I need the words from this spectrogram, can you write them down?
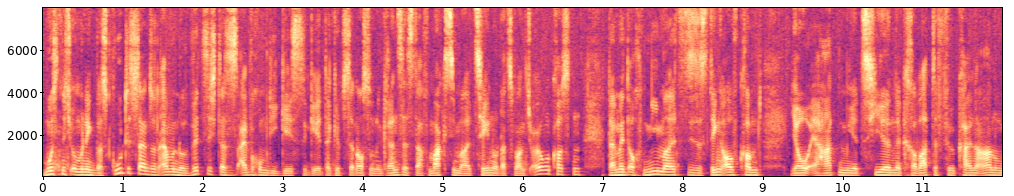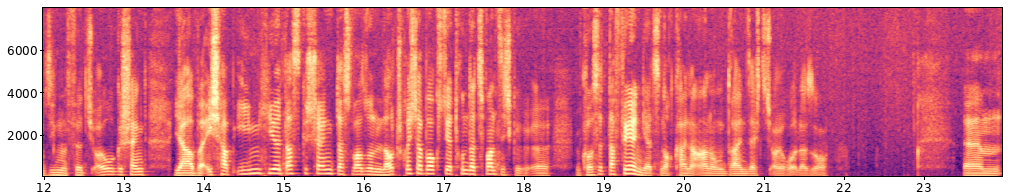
muss nicht unbedingt was Gutes sein, sondern einfach nur witzig, dass es einfach um die Geste geht. Da gibt es dann auch so eine Grenze, es darf maximal 10 oder 20 Euro kosten, damit auch niemals dieses Ding aufkommt, yo, er hat mir jetzt hier eine Krawatte für, keine Ahnung, 47 Euro geschenkt. Ja, aber ich habe ihm hier das geschenkt, das war so eine Lautsprecherbox, die hat 120 ge äh, gekostet. Da fehlen jetzt noch, keine Ahnung, 63 Euro oder so. Ähm,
